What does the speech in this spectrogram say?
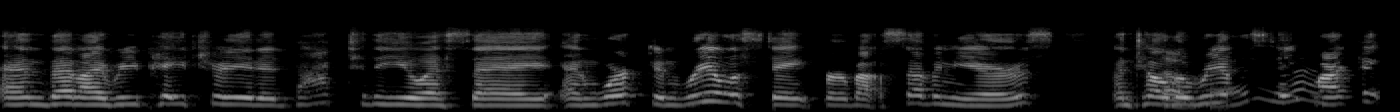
And then I repatriated back to the USA and worked in real estate for about seven years until okay, the real estate market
